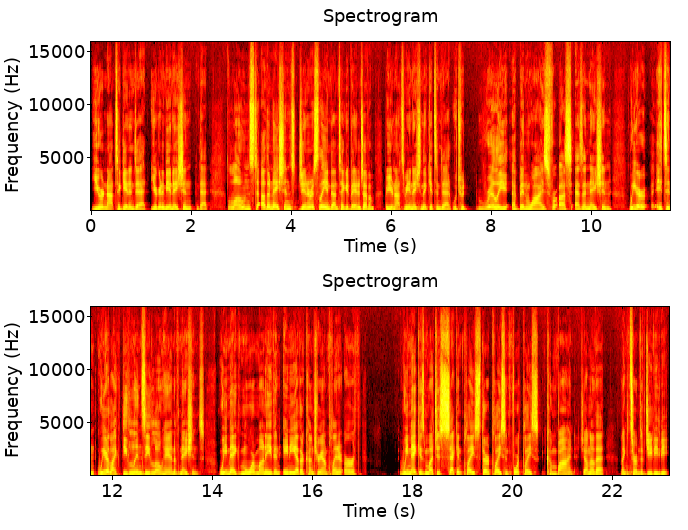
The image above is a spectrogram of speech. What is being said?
"You're not to get in debt. You're going to be a nation that loans to other nations generously and doesn't take advantage of them. But you're not to be a nation that gets in debt, which would really have been wise for us as a nation. We are it's we are like the Lindsay Lohan of nations. We make more money than any other country on planet Earth. We make as much as second place, third place, and fourth place combined. Y'all know that? Like in terms of GDP.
